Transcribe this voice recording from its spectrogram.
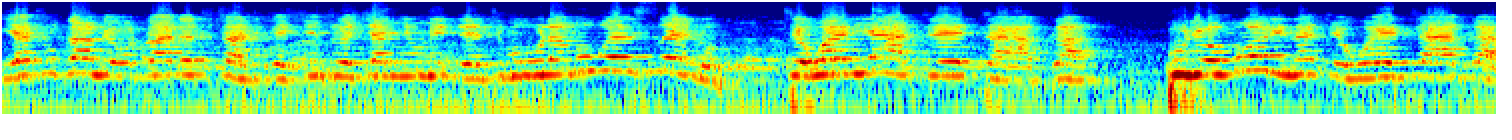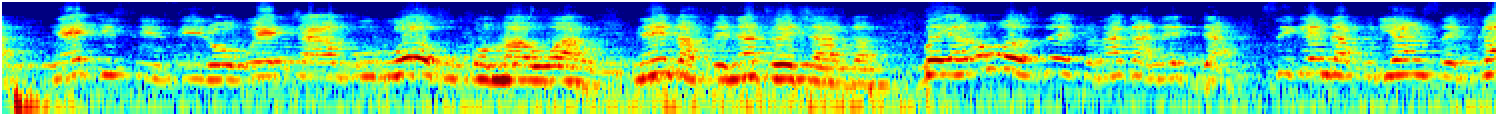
yatugambye bwe twade tutandika ekintu ekyanyumidde nti mu bulamu bw'ensi eno tewali ateetaaga. Buli omu olina kyeweetaaga naye kisinziira obwetaavu bwo obukomawa naye nga ffenna twetaaga. Bwe yalowooza ekyo naga nedda sigenda kulya nzekka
